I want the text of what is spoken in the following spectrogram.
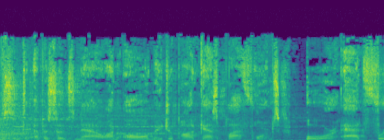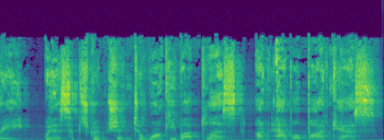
Listen to episodes now on all major podcast platforms or ad-free with a subscription to WonkyBot Plus on Apple Podcasts.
